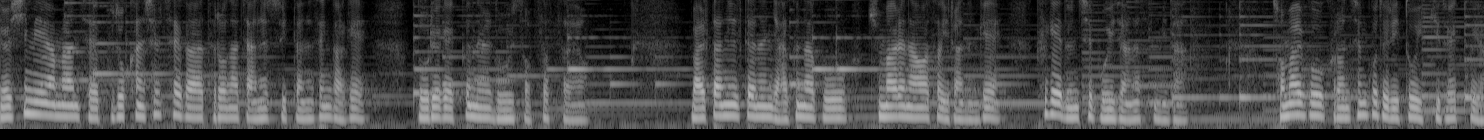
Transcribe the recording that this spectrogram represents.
열심히 해야만 제 부족한 실체가 드러나지 않을 수 있다는 생각에 노력의 끈을 놓을 수 없었어요. 말단일 때는 야근하고 주말에 나와서 일하는 게 크게 눈치 보이지 않았습니다. 저 말고 그런 친구들이 또 있기도 했고요.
